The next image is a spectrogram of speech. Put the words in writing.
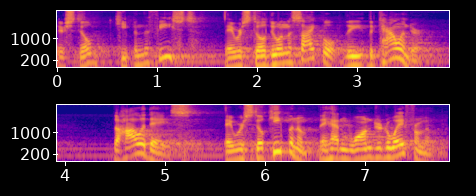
They're still keeping the feast. They were still doing the cycle, the, the calendar, the holidays, they were still keeping them, they hadn't wandered away from Him.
